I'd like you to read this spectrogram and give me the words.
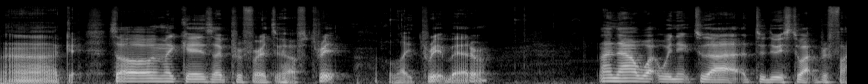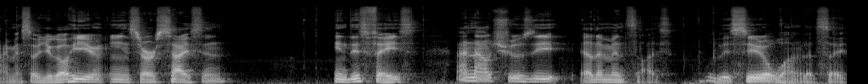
Uh, okay. So in my case i prefer to have three. Like three better. And now what we need to add to do is to add refinement. So you go here insert sizing in this face and now choose the element size. Will be zero one let's say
